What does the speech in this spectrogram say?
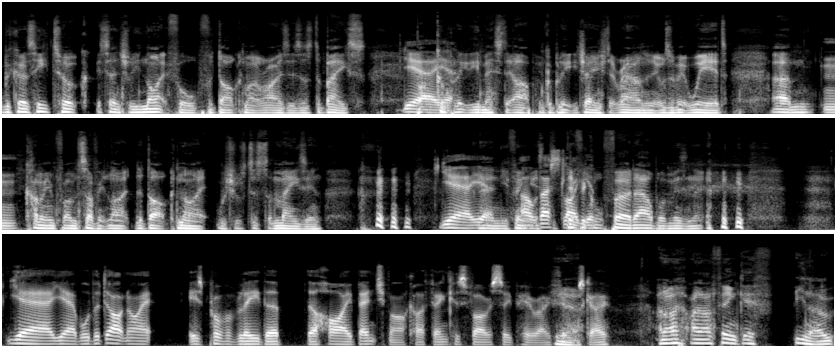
because he took essentially Knightfall for Dark Knight Rises as the base, Yeah, but yeah. completely messed it up and completely changed it around, and it was a bit weird. Um, Mm. Coming from something like The Dark Knight, which was just amazing, yeah, yeah. and you think oh, it's that's like your difficult third album, isn't it? Yeah, yeah. Well, The Dark Knight is probably the the high benchmark, I think, as far as superhero films go. And I, and I think if, you know,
